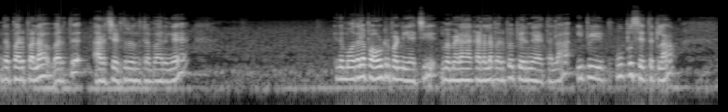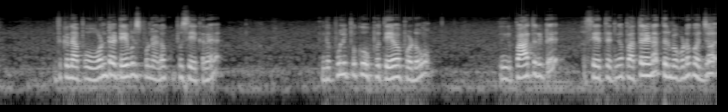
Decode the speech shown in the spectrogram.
இந்த பருப்பெல்லாம் வறுத்து அரைச்சி எடுத்துகிட்டு வந்துட்டேன் பாருங்கள் இதை முதல்ல பவுட்ரு பண்ணியாச்சு. நம்ம மிளகாய் கடலைப்பருப்பு பெருங்காயத்தெல்லாம். இப்போ உப்பு சேர்த்துக்கலாம். இதுக்கு நான் இப்போ ஒன்றரை டேபிள் ஸ்பூன் அளவுக்கு உப்பு சேர்க்குறேன். இந்த புளிப்புக்கு உப்பு தேவைப்படும். நீங்கள் பார்த்துக்கிட்டு சேர்த்துக்குங்க. பத்தலைன்னா திரும்ப கூட கொஞ்சம்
